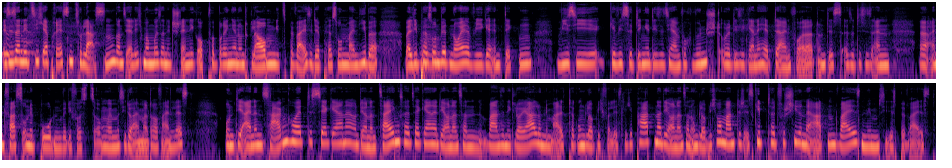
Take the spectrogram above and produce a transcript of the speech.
Es ist auch nicht, sich erpressen zu lassen. Ganz ehrlich, man muss auch nicht ständig Opfer bringen und glauben, jetzt beweise ich der Person mal Liebe. Weil die Mhm. Person wird neue Wege entdecken, wie sie gewisse Dinge, die sie sich einfach wünscht oder die sie gerne hätte, einfordert. Und das, also das ist ein, äh, ein Fass ohne Boden, würde ich fast sagen, wenn man sich da einmal drauf einlässt. Und die einen sagen heute sehr gerne und die anderen zeigen es halt sehr gerne. Die anderen sind wahnsinnig loyal und im Alltag unglaublich verlässliche Partner. Die anderen sind unglaublich romantisch. Es gibt halt verschiedene Arten und Weisen, wie man sie das beweist.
